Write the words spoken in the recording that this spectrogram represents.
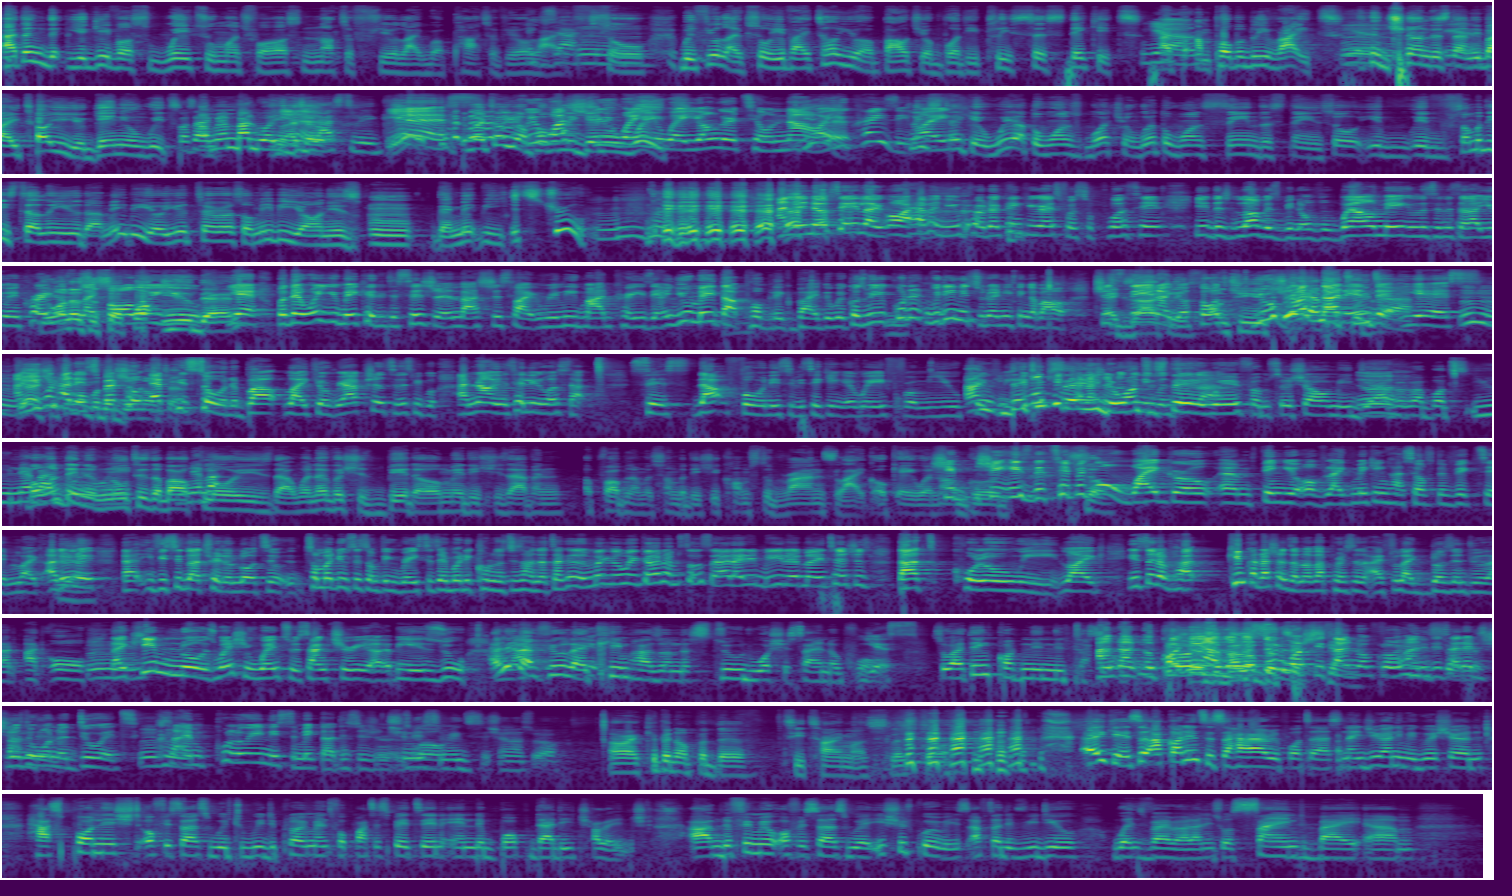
I think that you give us way too much for us not to feel like we're part of your Exactly. life. So we feel like, so if I tell you about your body, please sis, take it. Yeah. I, am probably right. Do you understand? Yeah. If I tell you you're gaining weight. Because I remembered what you I did said, last week. Yes. If I tell you I'm we probably gaining you when you were younger till now. Are you crazy? Please like, take it. We are the ones watching. We're the ones seeing this thing. So if if somebody's telling you that maybe your uterus or maybe you're on his, mm, then maybe it's true. and then they'll say like, "Oh, I have a new product. Thank you guys for supporting. You, this love has been overwhelming. Listen, this and that. You encourage You us to us like to follow support you then? Yeah, but then when you make a decision that's just like really mad crazy, and you made that public by the way, because we couldn't, we didn't need to know anything about Tristan and Exactly. your thoughts. Until you you check brought that in there, yes, and Mm-hmm. Yeah, you even had a up with the special episode about like your reactions to these people, and now you're telling us that sis, that phone needs to be taken away from you And they Even keep Kim saying Kardashian they want to doesn't even do stay away from social media, Ugh. blah, blah, but you never But one thing go I've noticed about never- Khloe is that whenever she's bitter or maybe she's having a problem with somebody, she comes to rants like, okay, we're She, not good. she is the typical So- white girl um, thingy of like making herself the victim. Like I don't Yeah. know that if you see that trait a lot. So somebody will say something racist, everybody comes and says and attack. I'm like, oh my god, I'm so sad. I didn't mean it. My intentions. That's Khloe. Like instead of ha- Kim Kardashian's another person that I feel like doesn't do that at all. Like Kim knows when she went to a sanctuary, uh, be a zoo. I think I feel like Kim has understood what she signed up for. Yes. So I think Kourtney needs to. And, and, and Khloe Kourtney has understood what she signed up for Khloe and decided she doesn't it. want to do it. So I'm, Khloe needs to make that decision she as needs to make decision as well. All right, keeping up with the tea timers. Let's go. Okay, so according to Sahara reporters, Nigerian immigration has punished officers with redeployment for participating in the Bop Daddy challenge. Um, the female officers were issued queries after the video went viral and it was signed by um,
